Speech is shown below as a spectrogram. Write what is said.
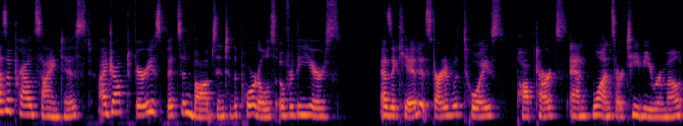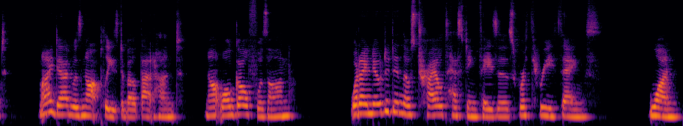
As a proud scientist, I dropped various bits and bobs into the portals over the years. As a kid, it started with toys, Pop Tarts, and once our TV remote. My dad was not pleased about that hunt, not while golf was on. What I noted in those trial testing phases were three things. 1.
